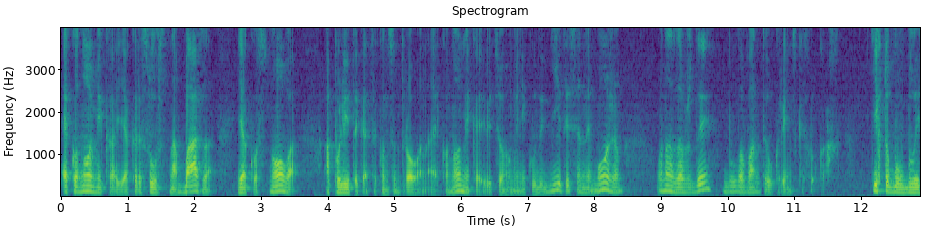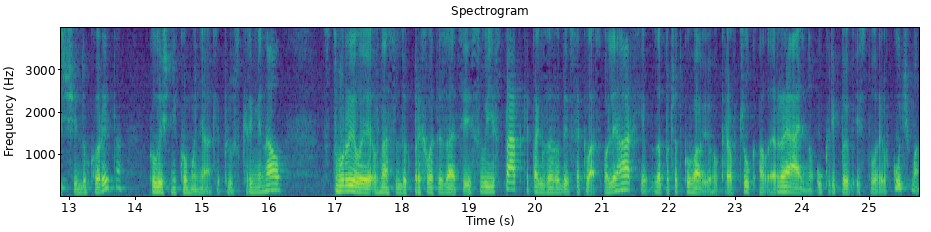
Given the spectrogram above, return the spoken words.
Економіка як ресурсна база, як основа, а політика це концентрована економіка, і від цього ми нікуди дітися не можемо. Вона завжди була в антиукраїнських руках. Ті, хто був ближчий до корита, колишні комуняки плюс кримінал, створили внаслідок прихватизації свої статки. Так зародився клас олігархів, започаткував його Кравчук, але реально укріпив і створив кучма.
